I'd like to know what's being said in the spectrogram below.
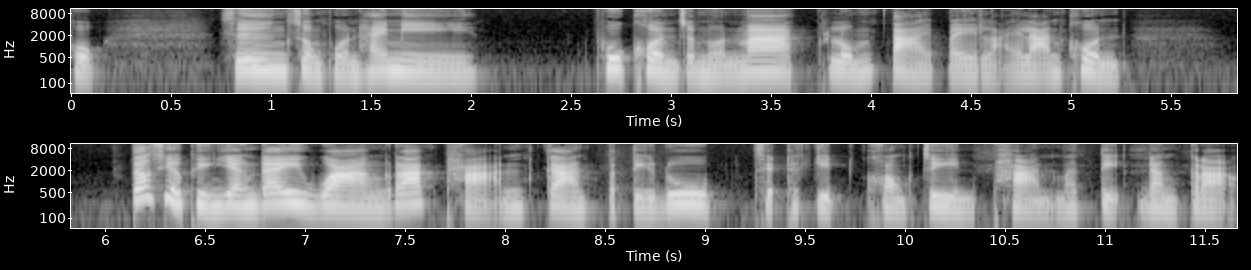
1976 ซึ่งส่งผลให้มีผู้คนจำนวนมากล้มตายไปหลายล้านคน เติ้งเสี่ยวผิงยังได้วางรากฐานการปฏิรูปเศรษฐกิจของจีนผ่านมติดังกล่าว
